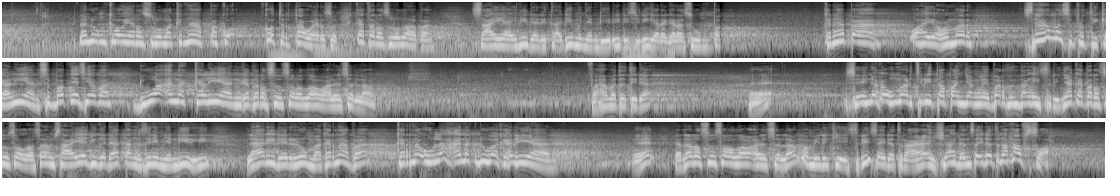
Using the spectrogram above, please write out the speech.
Lalu engkau ya Rasulullah kenapa kok kau tertawa ya Rasul? Kata Rasulullah apa? Saya ini dari tadi menyendiri di sini gara-gara sumpek. Kenapa? Wahai Umar, sama seperti kalian. Sebabnya siapa? Dua anak kalian kata Rasulullah SAW. Faham atau tidak? Eh? Sayyidina Umar cerita panjang lebar tentang istrinya kata Rasulullah SAW saya juga datang ke sini menyendiri lari dari rumah karena apa? Karena ulah anak dua kalian. Eh? Karena Rasulullah SAW memiliki istri Sayyidatuna Aisyah dan Sayyidatuna Hafsah.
